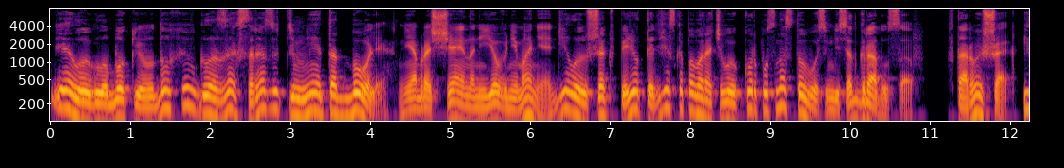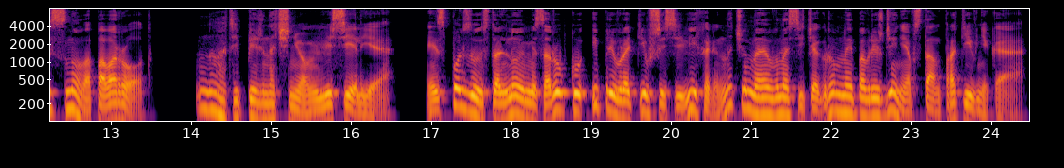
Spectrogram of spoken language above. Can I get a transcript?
Делаю глубокий вдох, и в глазах сразу темнеет от боли. Не обращая на нее внимания, делаю шаг вперед и резко поворачиваю корпус на 180 градусов. Второй шаг и снова поворот. Ну а теперь начнем веселье. Использую стальную мясорубку и, превратившийся вихрь, начинаю вносить огромные повреждения в стан противника.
